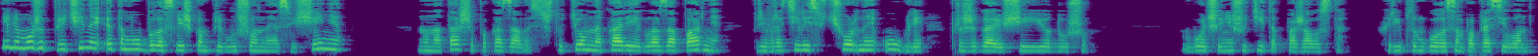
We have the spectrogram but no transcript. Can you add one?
Или, может, причиной этому было слишком приглушенное освещение, но Наташе показалось, что темно-карие глаза парня превратились в черные угли, прожигающие ее душу. «Больше не шути так, пожалуйста», — хриплым голосом попросил он.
